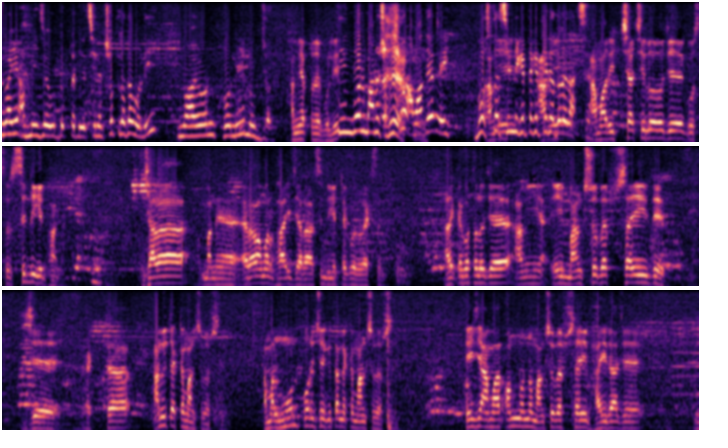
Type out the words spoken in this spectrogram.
ভাই আপনি যে উদ্যোগটা নিয়েছিলেন সত্যি কথা বলি নয়ন খলিল উজ্জ্বল আমি আপনাদের বলি তিনজন মানুষ আমাদের এই বস্তার আমি- সিন্ডিকেটটাকে টেনে ধরে রাখছে। আমার ইচ্ছা ছিল যে গোস্তের সিন্ডিকেট ভাঙা। যারা মানে এরাও আমার ভাই যারা সিন্ডিকেটটা করে রাখছেন। আরেকটা কথা হলো যে আমি এই মাংস ব্যবসায়ীদের যে একটা আমি তো একটা মাংস ব্যবসায়ী। আমার মূল পরিচয় কিন্তু আমি একটা মাংস ব্যবসায়ী। এই যে আমার অন্য অন্য মাংস ব্যবসায়ী ভাইরা যে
